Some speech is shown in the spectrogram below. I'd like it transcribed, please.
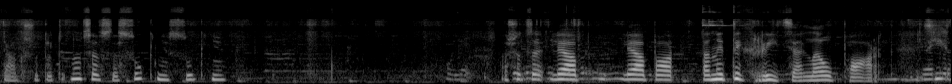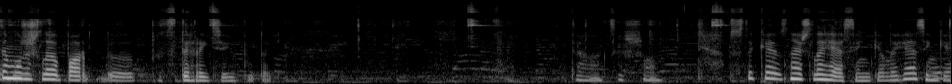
Так, що тут? Ну це все сукні, сукні. А що це Леоп... леопард? Та не тигриця, а леопард. Скільки ти можеш леопард е, з тигрицею путати? Так, це що? Це таке, знаєш, легесеньке, легесеньке.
